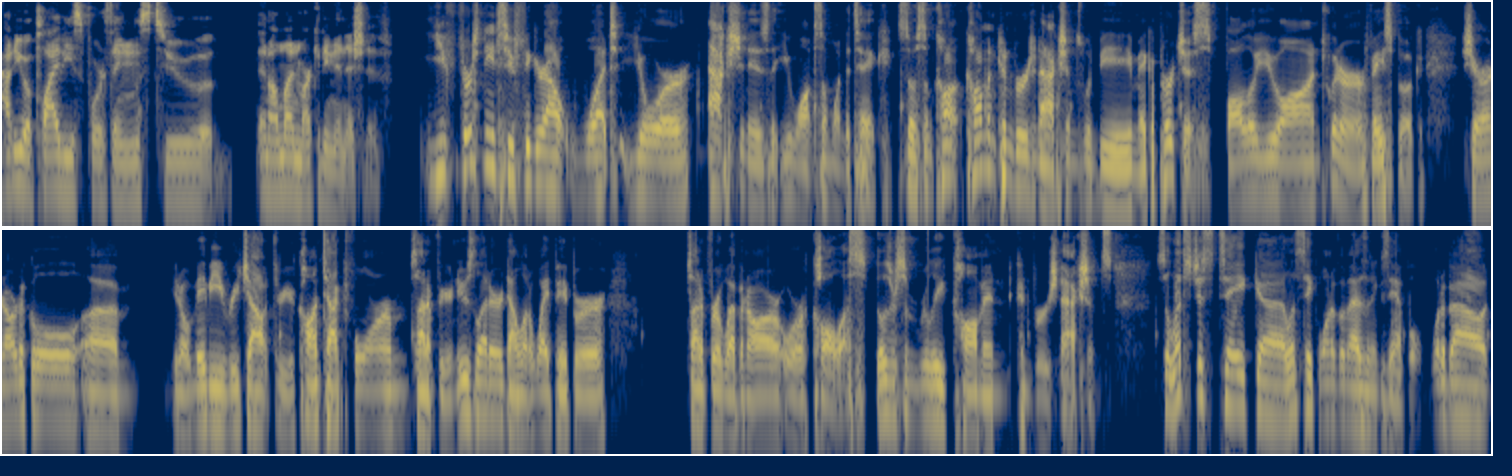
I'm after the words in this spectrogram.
how do you apply these four things to an online marketing initiative? You first need to figure out what your action is that you want someone to take. So, some co- common conversion actions would be make a purchase, follow you on Twitter or Facebook, share an article, um, you know, maybe reach out through your contact form, sign up for your newsletter, download a white paper, sign up for a webinar, or call us. Those are some really common conversion actions. So let's just take uh, let's take one of them as an example. What about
